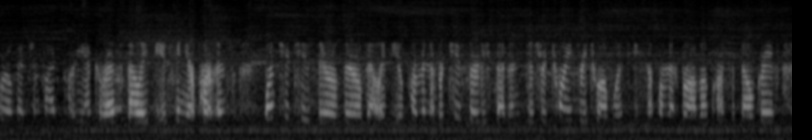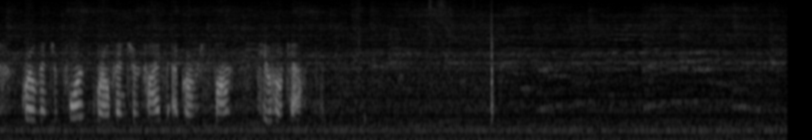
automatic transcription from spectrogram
Grove Engine Five cardiac arrest, Valley View Senior Apartments, 12200 Valley View, apartment number 237, District 2312, Whiskey Supplement Bravo, across the Belgrave, Grove Engine 4, Grove Engine 5, Echo Response two Hotel.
